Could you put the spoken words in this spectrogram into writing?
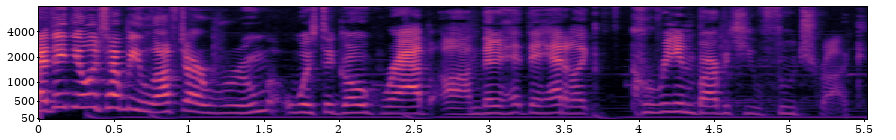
I think the only time we left our room was to go grab um they had they had a like Korean barbecue food truck.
